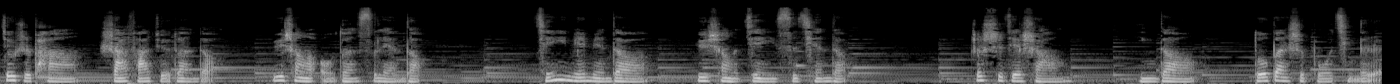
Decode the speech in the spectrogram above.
就只怕杀伐决断的遇上了藕断丝连的，情意绵绵的遇上了见异思迁的。这世界上。赢的多半是薄情的人。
